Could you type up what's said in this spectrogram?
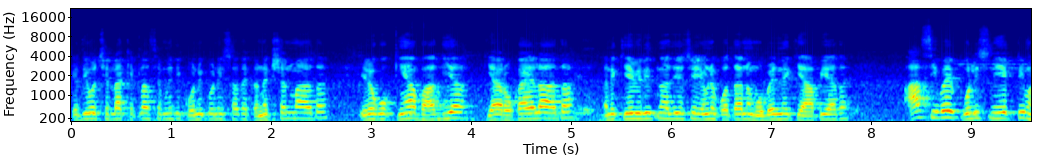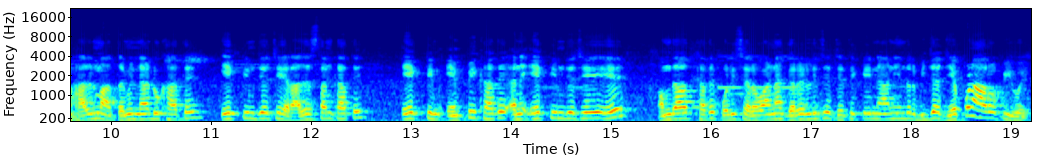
કે તેઓ છેલ્લા કેટલા સમયથી કોની કોની સાથે કનેક્શનમાં હતા, એ લોકો ક્યાં ભાગ્યા, ક્યાં રોકાયેલા હતા અને કેવી રીતના જે છે એમણે પોતાના મોબાઈલને ક્યાં આપ્યા હતા. આ સિવાય પોલીસની એક ટીમ હાલમાં તમિલનાડુ ખાતે, એક ટીમ જે છે રાજસ્થાન ખાતે, એક ટીમ એમપી ખાતે અને એક ટીમ જે છે એ અમદાવાદ ખાતે પોલીસે રવાના કરેલી છે, જેથી કરીને આની અંદર બીજા જે પણ આરોપી હોય,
